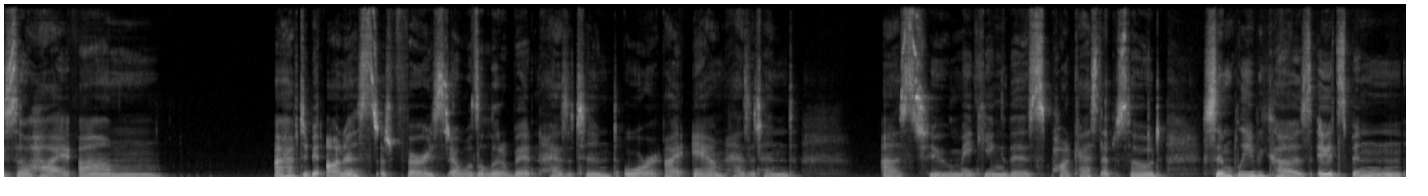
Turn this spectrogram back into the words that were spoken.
so hi. Um I have to be honest, at first I was a little bit hesitant or I am hesitant as to making this podcast episode simply because it's been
